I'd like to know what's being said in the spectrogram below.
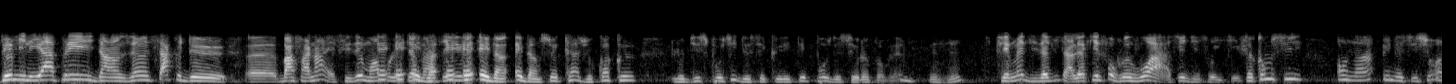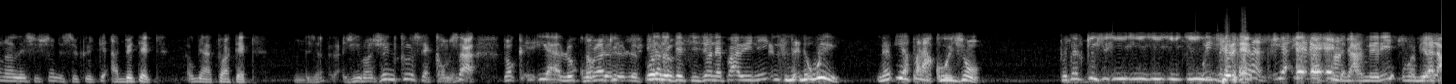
2 milliards pris dans un sac de euh, Bafana, excusez-moi pour Et, le terme et assez et- dans- et dans ce cas, je crois que le dispositif de sécurité pose de sérieux problèmes. Mhm. Firmin disait tout à l'heure qu'il faut revoir ce dispositif. C'est comme si on a une institution, on a l'institution de sécurité à deux têtes, ou bien à trois têtes. J'imagine que c'est comme ça. Donc il y a le courant le, qui- le de le- décision n'est pas unique? Oui, mais il n'y a pas la cohésion. Peut-être qu'il il, il, il, il y a, il y a Eh, eh, la gendarmerie, oui, il y a la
